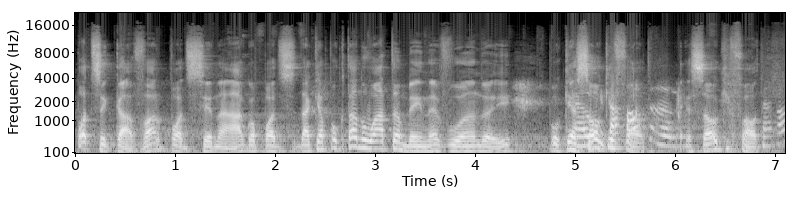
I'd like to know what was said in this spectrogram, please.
pode ser cavalo, pode ser na água, pode ser. Daqui a pouco está no ar também, né? Voando aí. Porque é, é só o que, o que tá falta. Faltando. É só o que falta. Tá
